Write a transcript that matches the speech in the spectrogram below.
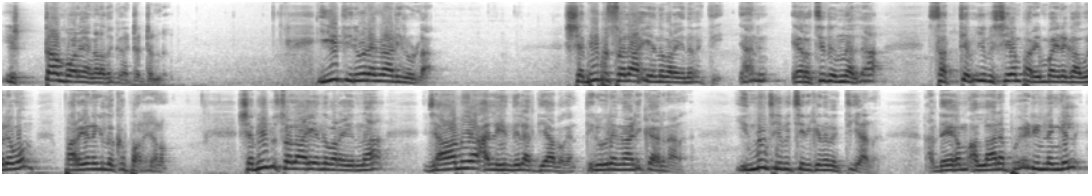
ഇഷ്ടം പോലെ ഞങ്ങളത് കേട്ടിട്ടുണ്ട്. ഈ തിരുവരങ്ങാടിയിലുള്ള ഷബീബ് സ്വലാഹി എന്ന് പറയുന്ന വ്യക്തി ഞാൻ ഇറച്ചി തിന്നല്ല സത്യം ഈ വിഷയം പറയുമ്പോൾ അതിന്റെ ഗൗരവം പറയണമെങ്കിലൊക്കെ പറയണം. ഷബീബ് സൊലാഹി എന്ന് പറയുന്ന ജാമിയ അൽ ഹിന്ദിലെ അധ്യാപകൻ തിരൂരങ്ങാടിക്കാരനാണ്. ഇന്നും ജീവിച്ചിരിക്കുന്ന വ്യക്തിയാണ്. അദ്ദേഹം അള്ളാനെ പേടിയുണ്ടെങ്കിൽ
